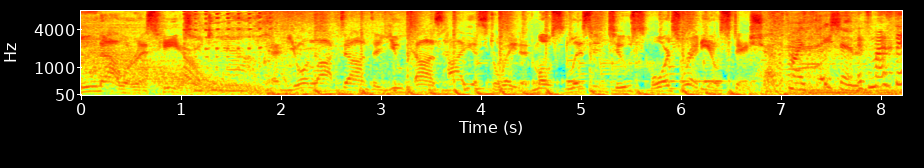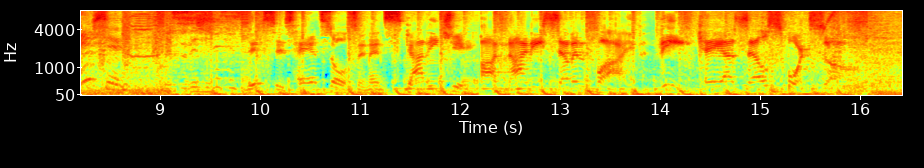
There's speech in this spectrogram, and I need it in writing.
noon hour is here. Check it out. And you're locked on to Utah's highest rated, most listened to sports radio station. It's my station. It's my station. This is, this is Hans Olsen and Scotty G on 97.5, the KSL Sports Zone.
